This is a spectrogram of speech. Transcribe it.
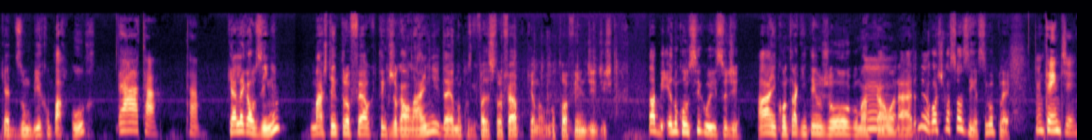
que é de zumbi com parkour, Ah, tá. Tá. que é legalzinho, mas tem troféu que tem que jogar online, e daí eu não consegui fazer esse troféu, porque eu não, não tô afim de, de- Sabe, eu não consigo isso de. Ah, encontrar quem tem o jogo, marcar um horário. Não, eu gosto de jogar sozinho, single player. Entendi.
